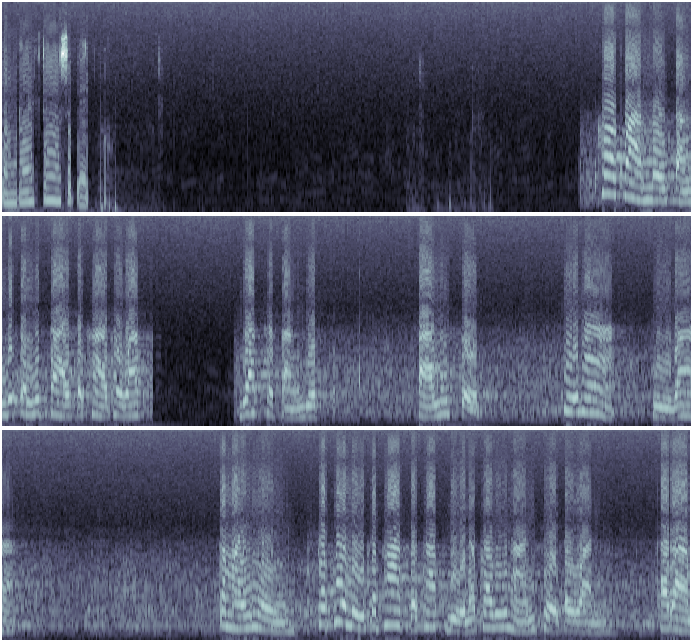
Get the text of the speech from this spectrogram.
291 ข้อความในสังยุตตนิกายสขาทวัคยักษสังยุตสานุสุตที่ห้ามีว่า สมัยหนึ่งพระผู้มีพระภาคประทับอยู่ณพระวิหารเชตวัน อาราม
